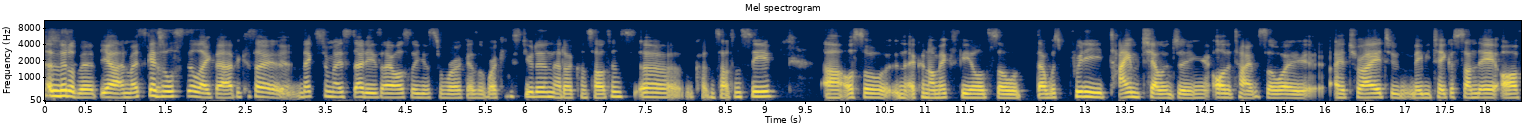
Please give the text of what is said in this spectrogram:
A little bit, yeah. And my schedule's still like that because I yeah. next to my studies, I also used to work as a working student at a consultants uh, consultancy uh, also in the economic field. So that was pretty time challenging all the time. So I I tried to maybe take a Sunday off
